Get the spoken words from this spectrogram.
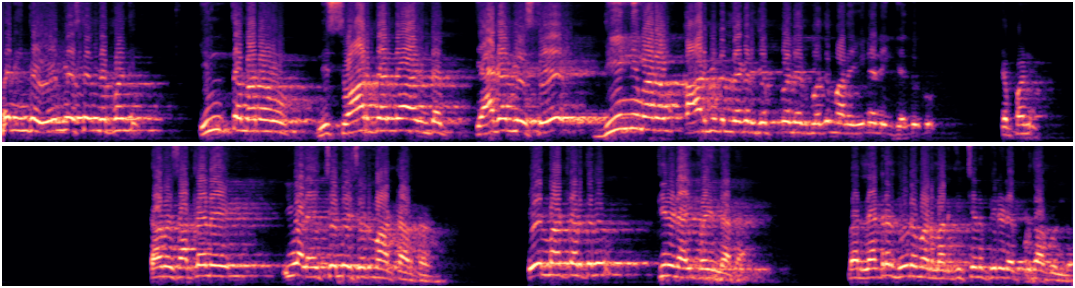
మరి ఇంకా ఏం చేస్తాం చెప్పండి? ఇంత మనం నిస్వార్థంగా ఇంత త్యాగం చేస్తే దీన్ని మనం కార్మికుల దగ్గర చెప్పుకోలేకపోతే మన యూనియన్ ఇంకెందుకు? చెప్పండి. కాబట్టి అట్లనే ఇవాళ హెచ్ఎంఎస్ మాట్లాడతాడు. ఏం మాట్లాడతాడు? పీరియడ్ అయిపోయిందట. మరి లెటర్ చూడమని మనకి ఇచ్చిన పీరియడ్ ఎప్పుడు దాకా ఉందో.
